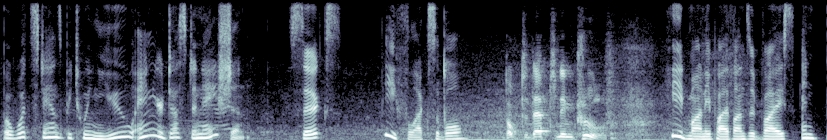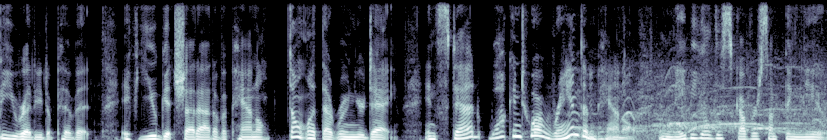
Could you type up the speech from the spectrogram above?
but what stands between you and your destination. Six, be flexible. Dr. Adapt and improve. Heed Monty Python's advice and be ready to pivot. If you get shut out of a panel, don't let that ruin your day. Instead, walk into a random panel and maybe you'll discover something new.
